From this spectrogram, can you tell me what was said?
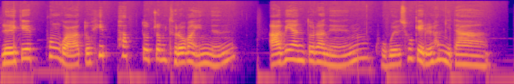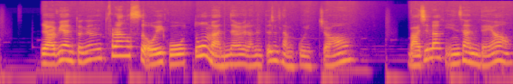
레게풍과 또 힙합도 좀 들어가 있는 아비안토라는 곡을 소개를 합니다. 아비안토는 프랑스어이고 또 만나요 라는 뜻을 담고 있죠. 마지막 인사인데요.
